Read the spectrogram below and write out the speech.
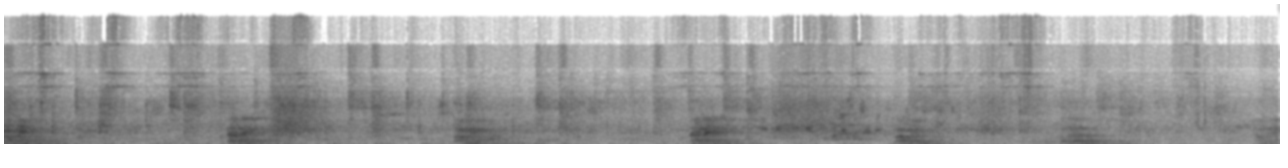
ডানে বামে ডানে বামে সোজা সামনে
